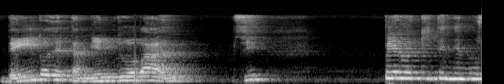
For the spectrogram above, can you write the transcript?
de índole también global, ¿sí? Pero aquí tenemos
